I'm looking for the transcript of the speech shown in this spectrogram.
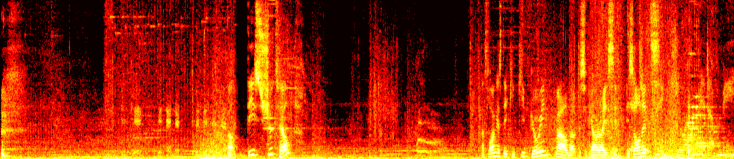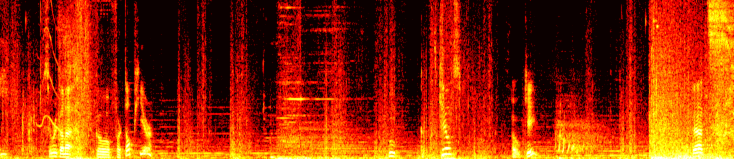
well, these should help. As long as they can keep going. Well, no, the Zagara is, is on it. you are rid of me. So we're gonna go for top here. Killed? Okay. That's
